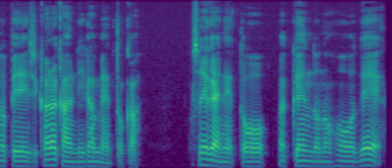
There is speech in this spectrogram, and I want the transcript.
のページから管理画面とか、それ以外ね、えっと、バックエンドの方で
